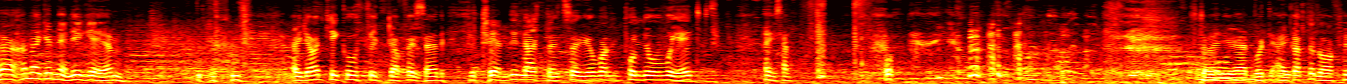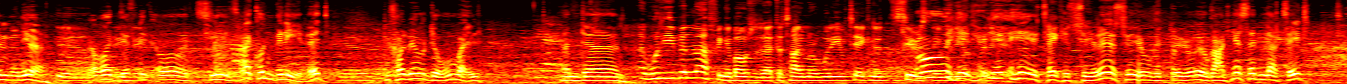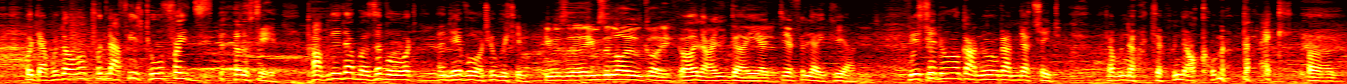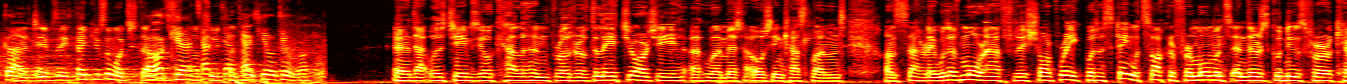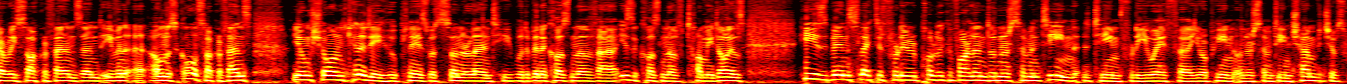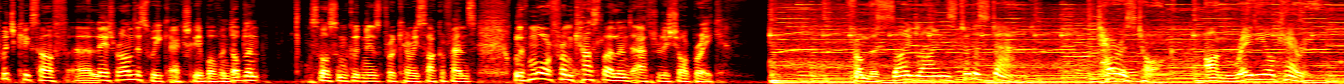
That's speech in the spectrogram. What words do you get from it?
Uh, am I getting any game? I don't think who's fit enough. I said, to train the last night, so you want to pull your weight. I said, so anyway, but I got it off him anyway. Yeah, oh, different. Oh, jeez. I couldn't believe it yeah. because we were doing well. And uh, would he have been laughing about it at the time, or would he have taken it seriously? Oh, he, he, he, he take it serious. You, you, you got here, said, that's it. But that was over putting off his two friends, to say. Probably that was a vote, and they voted with him. He was a he was a loyal guy. Oh, loyal guy, yeah, definitely, yeah. They said, oh, we're gone, oh, we're gone, that's it. They were not, they were not coming back. Oh, God. Uh, James, yeah. thank you so much. That okay, th- th- thank you too. And that was James O'Callaghan, brother of the late Georgie, uh, who I met out in Castleisland on Saturday. We'll have more after this short break, but uh, staying with soccer for a moment, and there's good news for Kerry soccer fans and even uh, Annascaul soccer fans. Young Sean Kennedy, who plays with Sunderland, he would have been a cousin of, uh, is a cousin of Tommy Doyle's. He's been selected for the Republic of Ireland under 17 team for the UEFA European Under 17 Championships, which kicks off uh, later on this week, actually, above in Dublin. So, some good news for Kerry soccer fans. We'll have more from Castleisland after the short break. From the sidelines to the stand, Terrace Talk on Radio Kerry.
